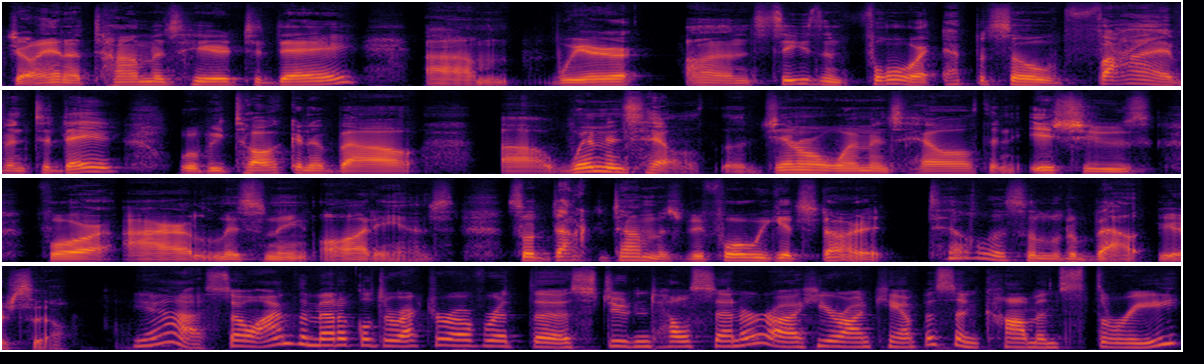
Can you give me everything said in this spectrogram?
Joanna Thomas, here today. Um, we're on season four, episode five, and today we'll be talking about uh, women's health, the general women's health, and issues for our listening audience. So, Dr. Thomas, before we get started, tell us a little about yourself. Yeah, so I'm the medical director over at the Student Health Center uh, here on campus in Commons 3.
